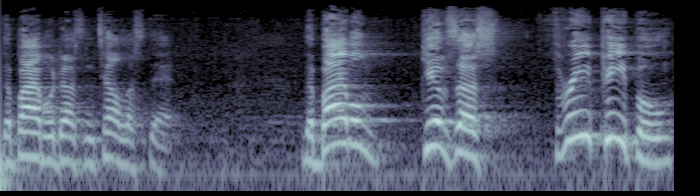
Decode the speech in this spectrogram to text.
the Bible doesn't tell us that. The Bible gives us three people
